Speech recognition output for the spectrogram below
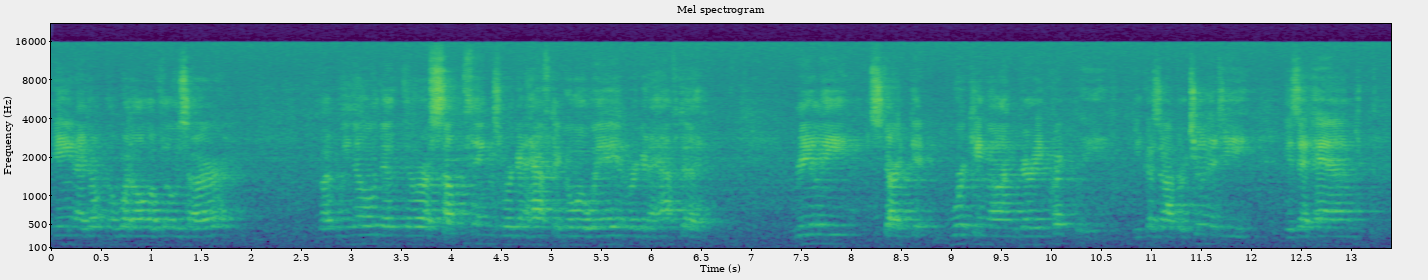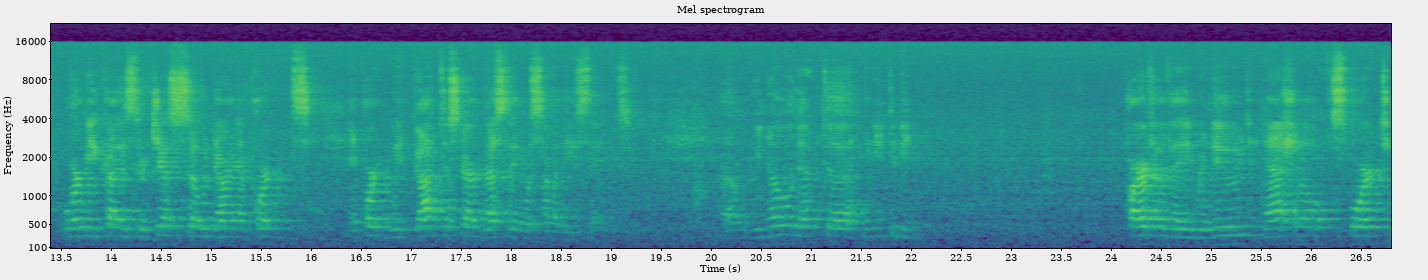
Again, I don't know what all of those are, but we know that there are some things we're going to have to go away and we're going to have to really start get, working on very quickly because opportunity is at hand or because they're just so darn important. Important, we've got to start wrestling with some of these things. Um, we know that uh, we need to be part of a renewed national sport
